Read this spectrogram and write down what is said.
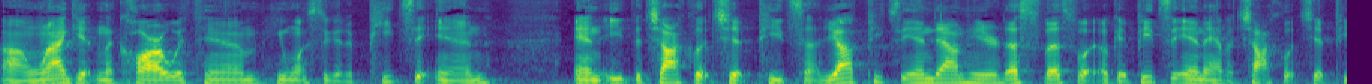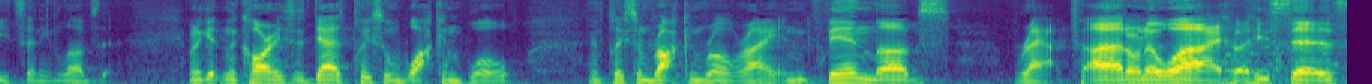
uh, when I get in the car with him, he wants to go to Pizza Inn and eat the chocolate chip pizza. You have Pizza Inn down here? That's, that's what, okay, Pizza Inn, they have a chocolate chip pizza, and he loves it. When I get in the car, he says, Dad, play some walk and roll and play some rock and roll, right? And Finn loves rap. I don't know why, but he says,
